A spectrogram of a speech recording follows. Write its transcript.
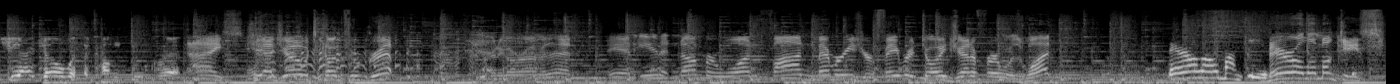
G.I. Joe with the Kung Fu grip. Nice. G.I. Joe with the Kung Fu grip. We're going to go wrong with that. And in at number one, fond memories. Your favorite toy, Jennifer, was what? Barrel o' monkeys. Barrel o' Monkeys.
